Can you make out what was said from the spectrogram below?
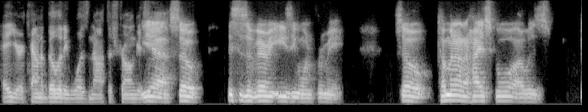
hey, your accountability was not the strongest? Yeah. So this is a very easy one for me. So coming out of high school, I was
